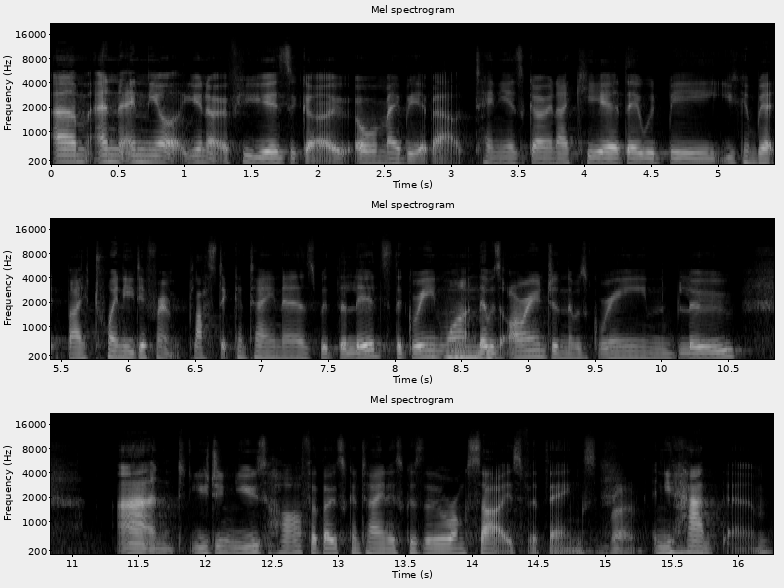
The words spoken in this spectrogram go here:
Um, and and you know, a few years ago, or maybe about ten years ago in IKEA, there would be you can buy buy twenty different plastic containers with the lids. The green one, there was orange and there was green and blue, and you didn't use half of those containers because they're the wrong size for things. Right. And you had them,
